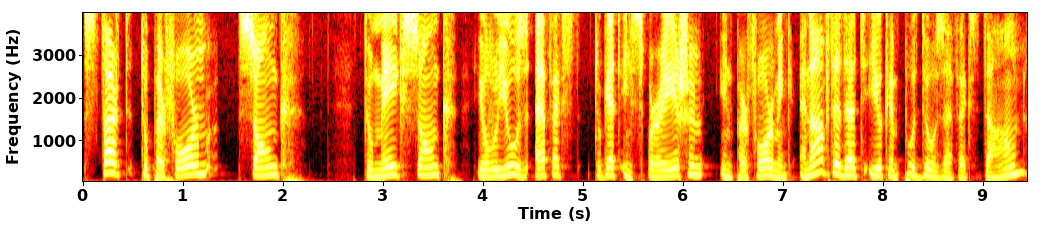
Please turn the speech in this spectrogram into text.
start to perform song to make song you will use effects to get inspiration in performing. And after that you can put those effects down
